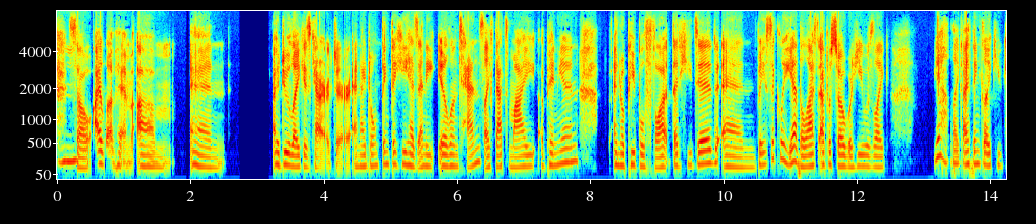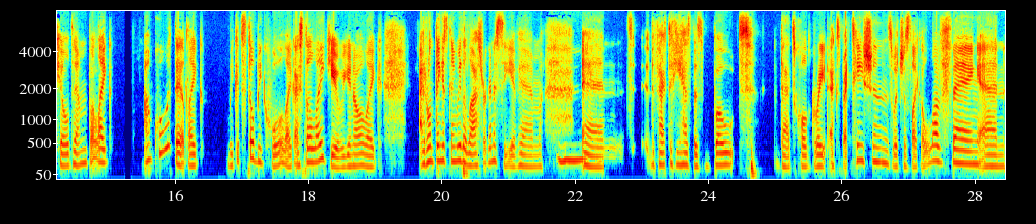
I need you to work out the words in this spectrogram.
Mm-hmm. So I love him. Um, and I do like his character and I don't think that he has any ill intents. Like that's my opinion. I know people thought that he did. And basically, yeah, the last episode where he was like, yeah, like I think like you killed him, but like I'm cool with it. Like we could still be cool. Like I still like you, you know, like I don't think it's going to be the last we're going to see of him. Mm-hmm. And the fact that he has this boat that's called Great Expectations, which is like a love thing and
